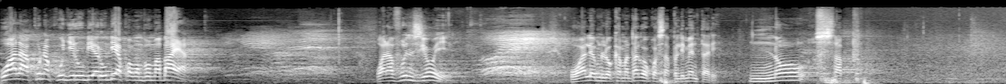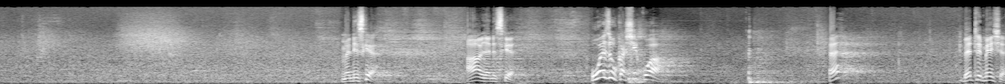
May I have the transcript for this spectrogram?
wala hakuna kujirudiarudia kwa mambo mabaya. Wanafunzi oye wale mliokamataga kwa supplementary no sup. Menisikia ah, janisikia uwezi ukashikwa. Eh? betri meisha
